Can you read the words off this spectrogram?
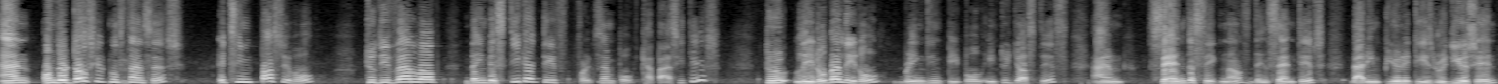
And under those circumstances, it's impossible to develop the investigative, for example, capacities to little by little bringing people into justice and send the signals, the incentives that impunity is reducing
